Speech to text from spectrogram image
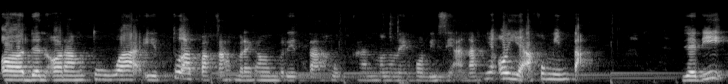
oh, dan orang tua itu apakah mereka memberitahukan mengenai kondisi anaknya? Oh ya aku minta. Jadi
